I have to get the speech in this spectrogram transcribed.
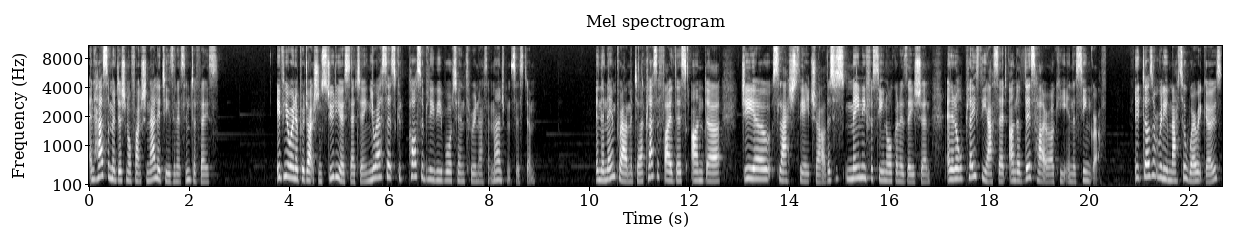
and has some additional functionalities in its interface. If you're in a production studio setting, your assets could possibly be brought in through an asset management system. In the name parameter, classify this under geo slash chr. This is mainly for scene organization, and it will place the asset under this hierarchy in the scene graph. It doesn't really matter where it goes,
